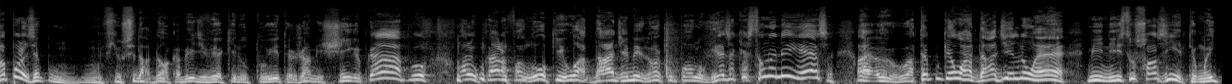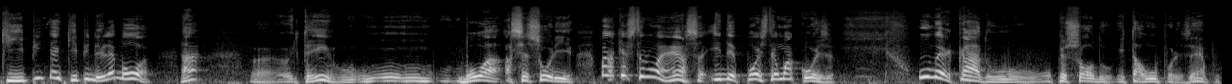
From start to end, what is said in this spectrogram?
Ah, por exemplo, um, enfim, um cidadão, acabei de ver aqui no Twitter, já me xinga, porque, ah, pô, olha, o cara falou que o Haddad é melhor que o Paulo Guedes, a questão não é nem essa. Ah, eu- até porque o Haddad ele não é ministro sozinho, tem uma equipe e a equipe dele é boa. Né? Ele tem um- um- um- boa assessoria. Mas a questão não é essa. E depois tem uma coisa. O mercado, o, o pessoal do Itaú, por exemplo,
